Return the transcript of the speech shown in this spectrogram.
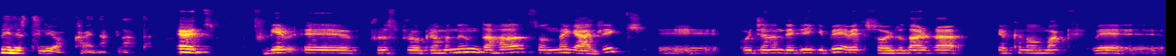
belirtiliyor kaynaklarda. Evet, bir e, Proust programının daha sonuna geldik. E, hocanın dediği gibi evet soylularla yakın olmak ve e,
